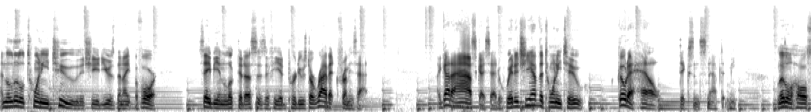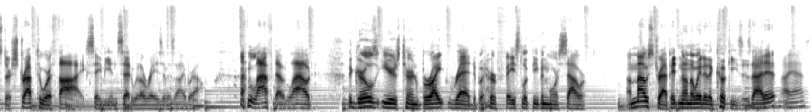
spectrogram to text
and the little 22 that she had used the night before. Sabian looked at us as if he had produced a rabbit from his hat. I gotta ask, I said, where did she have the 22? Go to hell, Dixon snapped at me. Little holster strapped to her thigh, Sabian said with a raise of his eyebrow. I laughed out loud. The girl's ears turned bright red, but her face looked even more sour. A mousetrap hidden on the way to the cookies, is that it? I asked.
